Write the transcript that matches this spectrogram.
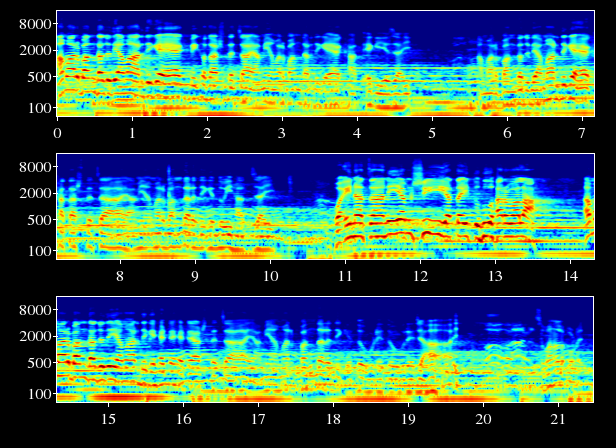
আমার বান্দা যদি আমার দিকে এক বিঘত আসতে চায়, আমি আমার বান্দার দিকে এক হাত এগিয়ে যাই। আমার বান্দা যদি আমার দিকে এক হাত আসতে চায়, আমি আমার বান্দার দিকে দুই হাত যাই। হারওয়ালা। আমার বান্দা যদি আমার দিকে হেঁটে হেঁটে আসতে চায়, আমি আমার বান্দার দিকে দৌড়ে দৌড়ে যাই। সুবহানাল্লাহ পড়ে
